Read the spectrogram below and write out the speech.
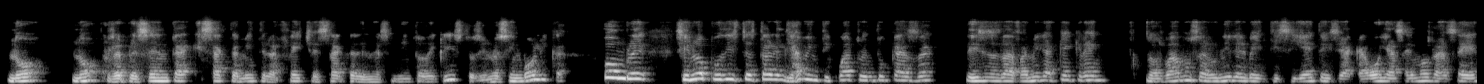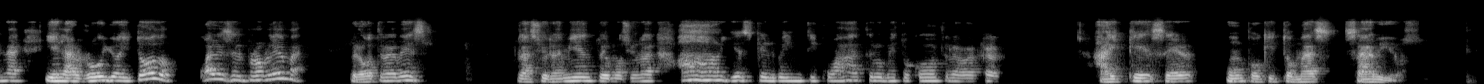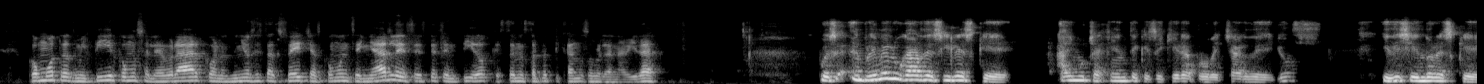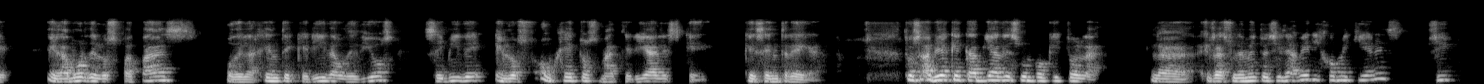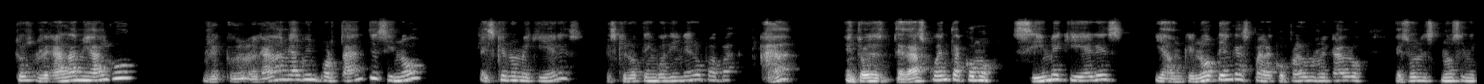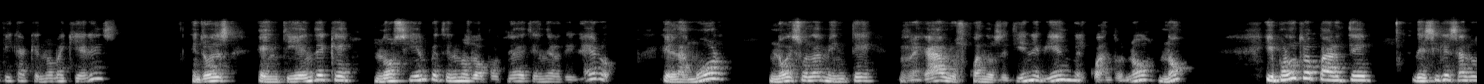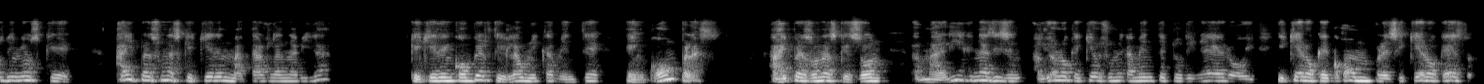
no, no representa exactamente la fecha exacta del nacimiento de Cristo, sino es simbólica. Hombre, si no pudiste estar el día 24 en tu casa, dices a la familia, ¿qué creen? Nos vamos a reunir el 27 y se acabó y hacemos la cena y el arrullo y todo. ¿Cuál es el problema? Pero otra vez, racionamiento emocional. Ay, es que el 24 me tocó trabajar. Hay que ser un poquito más sabios. ¿Cómo transmitir, cómo celebrar con los niños estas fechas? ¿Cómo enseñarles este sentido que usted nos está platicando sobre la Navidad? Pues en primer lugar decirles que hay mucha gente que se quiere aprovechar de ellos y diciéndoles que el amor de los papás o de la gente querida o de Dios se mide en los objetos materiales que, se entregan. Entonces, habría que cambiarles un poquito la, el razonamiento, decirle, a ver, hijo, ¿me quieres? Sí, entonces regálame algo, regálame algo importante, si no, es que no me quieres, es que no tengo dinero, papá. Ah, entonces te das cuenta cómo si me quieres y aunque no tengas para comprar un regalo, eso no significa que no me quieres. Entonces entiende que no siempre tenemos la oportunidad de tener dinero. El amor no es solamente regalos, cuando se tiene bien y cuando no, no. Y por otra parte, decirles a los niños que hay personas que quieren matar la Navidad, que quieren convertirla únicamente en compras. Hay personas que son malignas, dicen, yo lo que quiero es únicamente tu dinero y, quiero que compres y quiero que esto.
